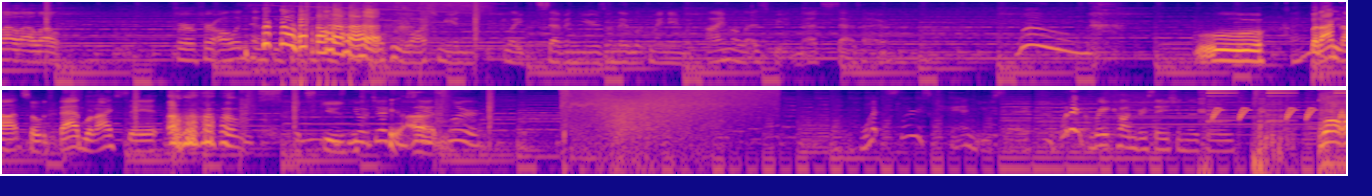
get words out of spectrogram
oh, oh, oh, for for all intents and purposes, people who watch me in like seven years when they look my name like I'm a lesbian. That's satire. Woo! oh. Ooh. But I'm not, so it's bad when I say it. Excuse me. Yo, Jackson, say a slur. What slurs can you say? What a great conversation this is. Well,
